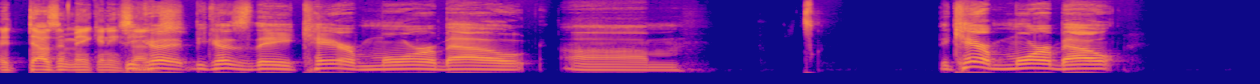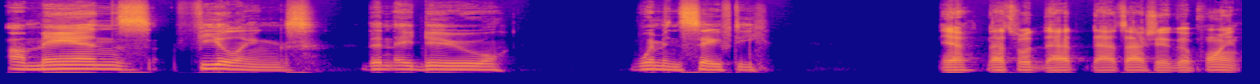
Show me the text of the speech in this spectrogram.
It doesn't make any sense. because because they care more about um they care more about a man's feelings than they do women's safety. yeah, that's what that. That's actually a good point.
